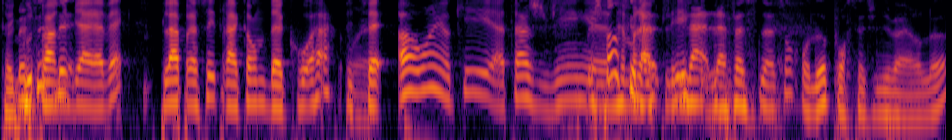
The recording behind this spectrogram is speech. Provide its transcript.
T'as le Mais goût de prendre mais- une bière avec? Puis là, après ça, ils te racontent de quoi? Puis Ouais. tu fais Ah ouais, ok, attends, je viens Mais je euh, pense de que me la, rappeler. la- la fascination qu'on a pour cet univers-là,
